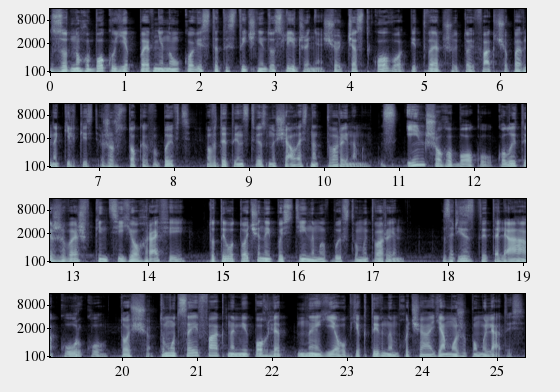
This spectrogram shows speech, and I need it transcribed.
З одного боку є певні наукові статистичні дослідження, що частково підтверджують той факт, що певна кількість жорстоких вбивць в дитинстві знущалась над тваринами. З іншого боку, коли ти живеш в кінці географії, то ти оточений постійними вбивствами тварин зарізати теля, курку тощо. Тому цей факт, на мій погляд, не є об'єктивним, хоча я можу помилятись.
